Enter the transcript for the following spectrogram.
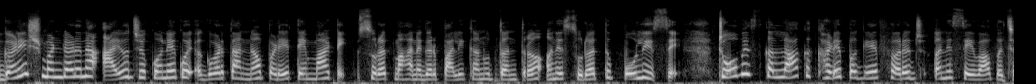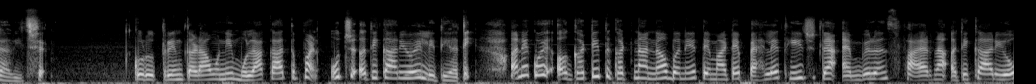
ગણેશ મંડળના આયોજકોને કોઈ અગવડતા ન પડે તે માટે સુરત મહાનગરપાલિકાનું તંત્ર અને સુરત પોલીસે ચોવીસ કલાક ખડે પગે ફરજ અને સેવા બજાવી છે. કૃત્રિમ તળાવોની મુલાકાત પણ ઉચ્ચ અધિકારીઓએ લીધી હતી અને કોઈ અઘટિત ઘટના ન બને તે માટે પહેલેથી જ ત્યાં એમ્બ્યુલન્સ, ફાયરના અધિકારીઓ,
